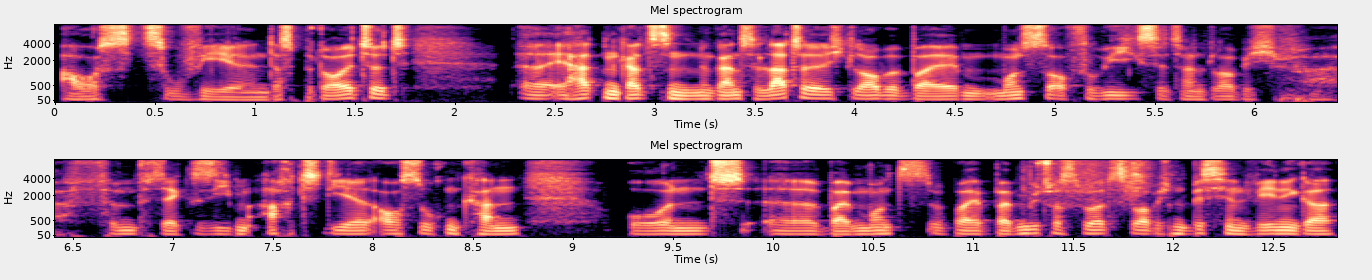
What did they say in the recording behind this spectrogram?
auszuwählen. Das bedeutet, äh, er hat einen ganzen, eine ganze Latte. Ich glaube, bei Monster of the Week sind dann, glaube ich, fünf, sechs, sieben, acht, die er aussuchen kann. Und äh, bei, Monster, bei, bei Mythos World ist, glaube ich, ein bisschen weniger.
